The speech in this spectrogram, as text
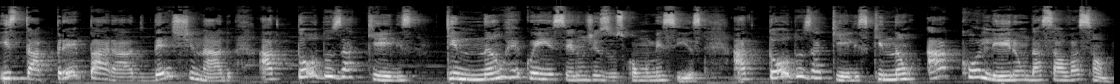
está preparado, destinado a todos aqueles que não reconheceram Jesus como Messias, a todos aqueles que não acolheram da salvação.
